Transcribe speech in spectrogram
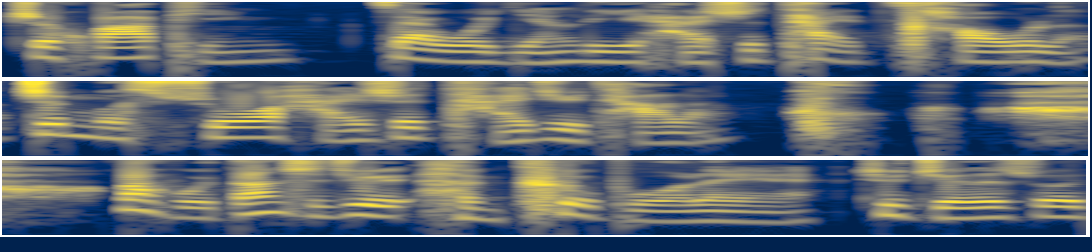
这花瓶在我眼里还是太糙了。这么说还是抬举他了。啊，我当时就很刻薄了耶，就觉得说。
